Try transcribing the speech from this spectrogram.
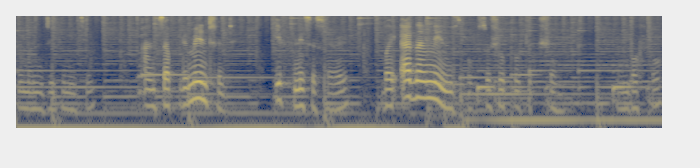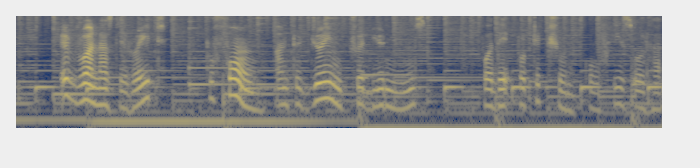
human dignity and supplemented, if necessary, by other means of social protection. Number four, everyone has the right to form and to join trade unions for the protection of his or her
